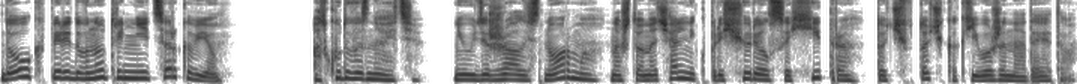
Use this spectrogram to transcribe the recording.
Долг перед внутренней церковью». «Откуда вы знаете?» Не удержалась Норма, на что начальник прищурился хитро, точь-в-точь, как его жена до этого.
